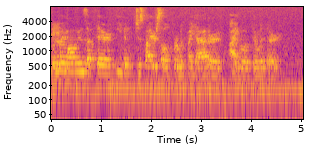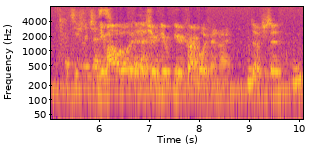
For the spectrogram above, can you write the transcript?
When Yeah. my mom goes up there, even just by herself or with my dad, or if I go up there with her, it's usually just. Your mom will go, that's your, your, your current boyfriend, right? Is that what you said? Mhm.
